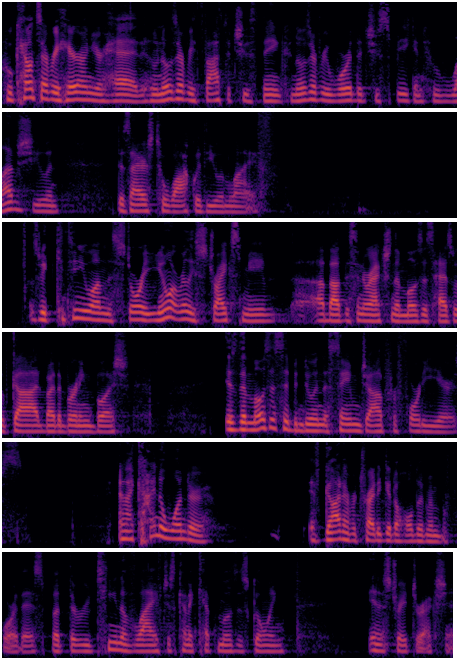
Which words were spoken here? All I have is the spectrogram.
who counts every hair on your head, who knows every thought that you think, who knows every word that you speak, and who loves you and desires to walk with you in life. As we continue on the story, you know what really strikes me uh, about this interaction that Moses has with God by the burning bush? is that Moses had been doing the same job for 40 years. And I kind of wonder if God ever tried to get a hold of him before this, but the routine of life just kind of kept Moses going in a straight direction.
